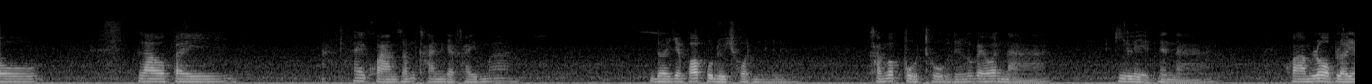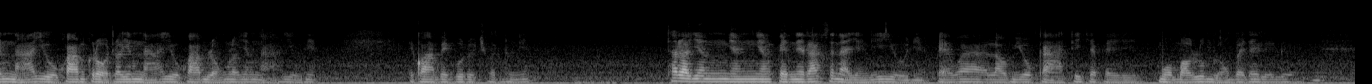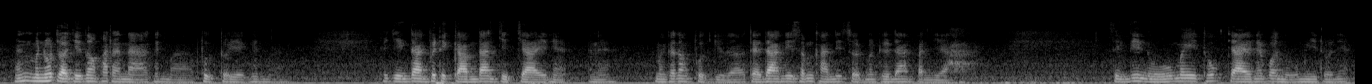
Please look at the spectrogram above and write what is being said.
เราไปให้ความสำคัญกับใครมาก โดยเฉพาะปุถุชนเนี่ยนะคำว่าปุถุเนี่ยก็แปลว่าหนา กิเลสเนี่ยหนา ความโลภเรายังหนาอยู่ความโกรธเรายังหนาอยู่ความหลงเรายังหนาอยู่เนี่ยในความเป็นปุถุชนตรงนี้ ถ้าเรายังยังยังเป็นในลักษณะอย่างนี้อยู่เนี่ย แปลว่าเรามีโอกาสที่จะไปมัวเมาลุ่มหลงไปได้เรื่อยๆนั้นมนุษย์เราจึงต้องพัฒนาขึ้นมา ฝึกตัวเองขึ้นมาที่จริงด้านพฤติกรรมด้านจิตใจเนี่ยนะมันก็ต้องฝึกอยู่แล้ว แต่ด้านที่สำคัญที่สุดมันคือด้านปัญญา สิ่งที่หนูไม่ทุกข์ใจนะเพราะหนูมีตัวเนี้ย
